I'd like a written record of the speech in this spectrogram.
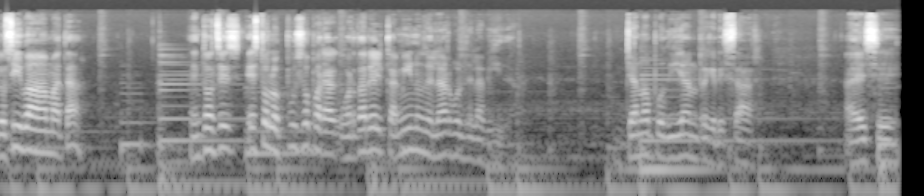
los iba a matar. Entonces esto lo puso para guardar el camino del árbol de la vida. Ya no podían regresar a ese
